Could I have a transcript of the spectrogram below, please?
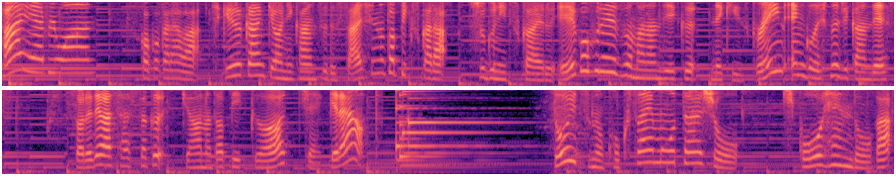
Hi everyone! ここからは地球環境に関する最新のトピックスからすぐに使える英語フレーズを学んでいく Nikki's Green English の時間ですそれでは早速今日のトピックを Check it out! ドイツの国際モーターショー気候変動が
